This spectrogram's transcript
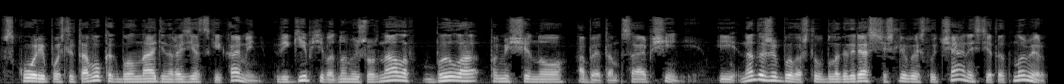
Вскоре после того, как был найден розетский камень, в Египте в одном из журналов было помещено об этом сообщение. И надо же было, чтобы благодаря счастливой случайности этот номер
